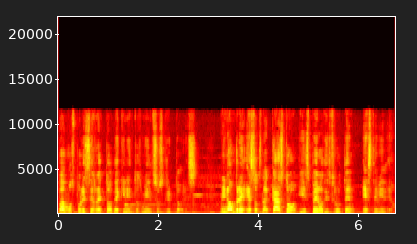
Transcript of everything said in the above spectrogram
vamos por ese reto de 500 mil suscriptores. Mi nombre es Oxlack Castro y espero disfruten este video.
